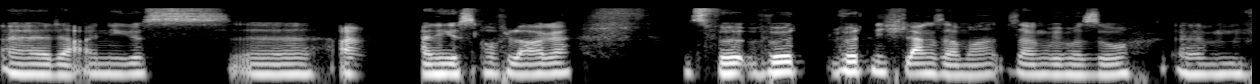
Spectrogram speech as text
äh, da einiges, äh, einiges auf Lager. Es wird, wird, wird nicht langsamer, sagen wir mal so. Ähm,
